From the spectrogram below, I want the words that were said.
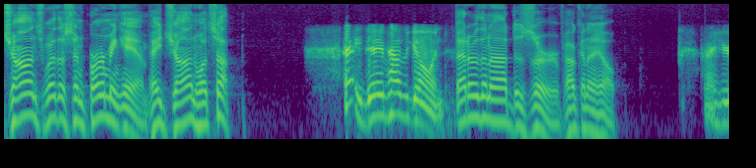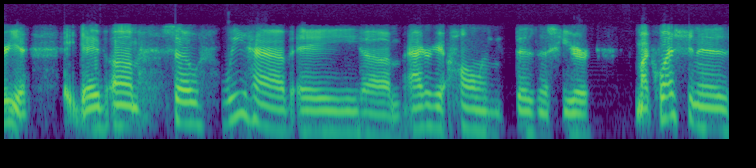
John's with us in Birmingham. Hey, John, what's up? Hey, Dave, how's it going? Better than I deserve. How can I help? I hear you. Hey, Dave. Um, so we have a um, aggregate hauling business here. My question is,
